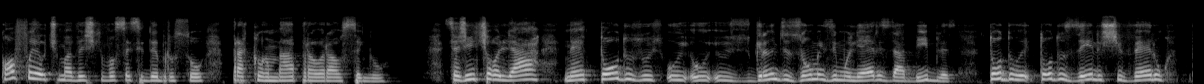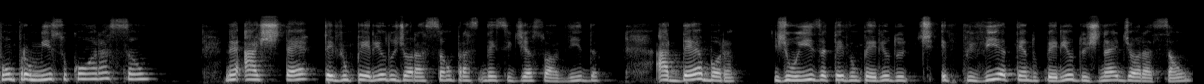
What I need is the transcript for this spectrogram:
qual foi a última vez que você se debruçou para clamar, para orar ao Senhor? Se a gente olhar, né, todos os, os, os, grandes homens e mulheres da Bíblia, todo, todos eles tiveram compromisso com oração. Né? A Esté teve um período de oração para decidir a sua vida. A Débora, juíza, teve um período, vivia tendo períodos né, de oração.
